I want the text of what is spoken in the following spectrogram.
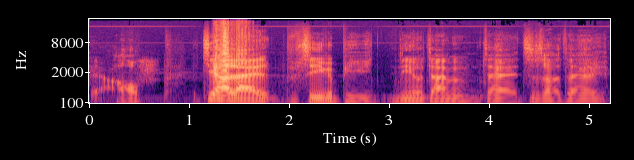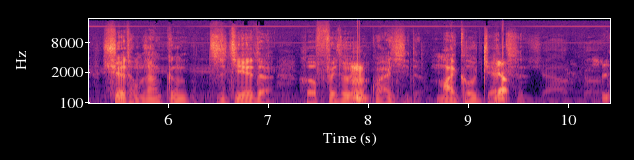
对啊。好，接下来是一个比 Neil Diamond 在至少在血统上更直接的和非洲有关系的 Michael Jackson。是，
